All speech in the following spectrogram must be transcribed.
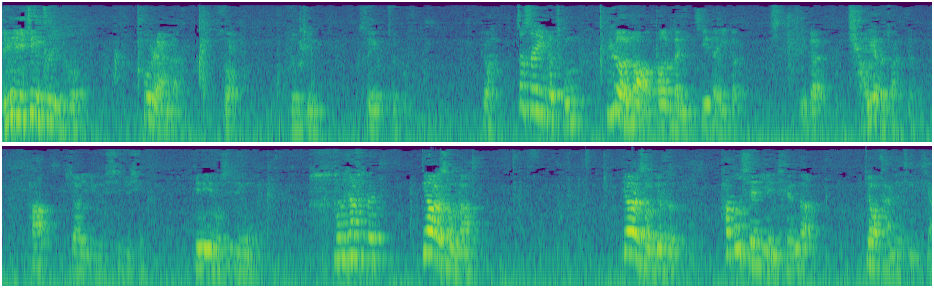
淋漓尽致以后，突然的说，如今是有这部分，对吧？这是一个从热闹到冷寂的一个一个强烈的转折，它要有戏剧性，给你一种戏剧性。那么像这个第二首呢？第二首就是。他都写眼前的貂蝉的景象，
